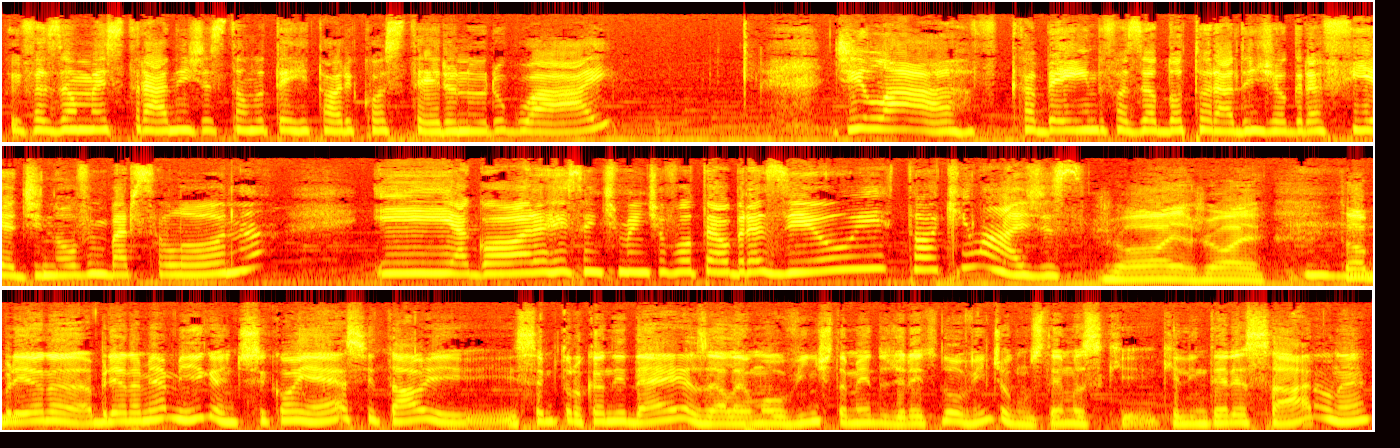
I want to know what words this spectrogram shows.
fui fazer um mestrado em gestão do território costeiro no Uruguai. De lá, acabei indo fazer o doutorado em geografia de novo em Barcelona. E agora, recentemente, eu voltei ao Brasil e tô aqui em Lages. Joia, joia. Uhum. Então, a Briana, a Briana é minha amiga, a gente se conhece e tal, e, e, sempre trocando ideias. Ela é uma ouvinte também do direito do ouvinte, alguns temas que, que lhe interessaram, né?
